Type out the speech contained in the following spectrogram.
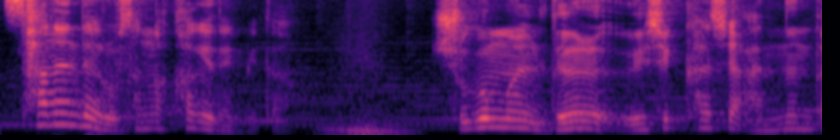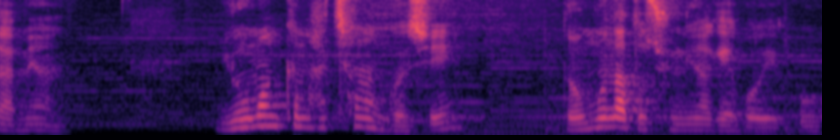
사는 대로 생각하게 됩니다. 죽음을 늘 의식하지 않는다면 요만큼 하찮은 것이 너무나도 중요하게 보이고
